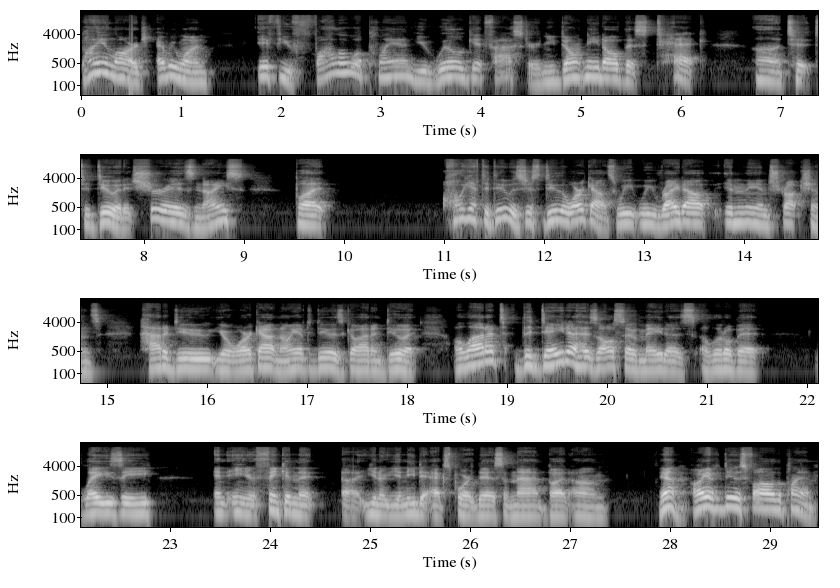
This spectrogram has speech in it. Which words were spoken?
By and large, everyone, if you follow a plan, you will get faster, and you don't need all this tech uh, to to do it. It sure is nice, but all you have to do is just do the workouts. We we write out in the instructions how to do your workout, and all you have to do is go out and do it a lot of the data has also made us a little bit lazy and you know thinking that uh, you know you need to export this and that but um yeah all you have to do is follow the plan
